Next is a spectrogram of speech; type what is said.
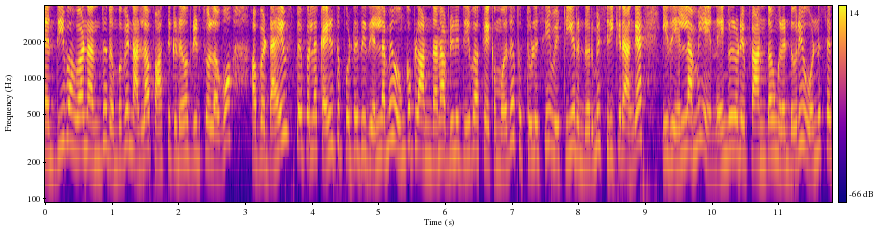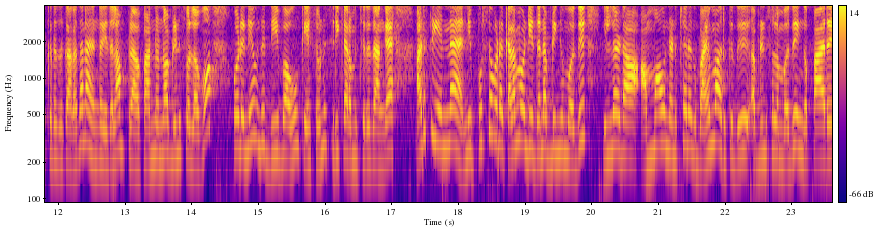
என் தீபாவை நான் வந்து ரொம்பவே நல்லா பார்த்துக்கிடுவேன் அப்படின்னு சொல்லவும் அப்போ டைவர்ஸ் பேப்பரில் கையெழுத்து போட்டது இது எல்லாமே உங்கள் பிளான் தானே அப்படின்னு தீபா கேட்கும்போது அப்போ துளசியும் வெட்டியும் ரெண்டு பேருமே சிரிக்கிறாங்க. இது எல்லாமே எங்களுடைய பிளான் தான். உங்கள் ரெண்டு பேரையும் ஒன்று சேர்க்கறதுக்காக தான் நாங்கள் இதெல்லாம் பண்ணணும் அப்படின்னு சொல்லவும் உடனே வந்து தீபாவும் கேசவனும் சிரிக்க ஆரம்பிச்சிருந்தாங்க. அடுத்து என்ன? நீ புருஷன் கூட கிளம்ப வேண்டியது தானே? அப்படிங்கும்போது இல்லைடா அம்மாவும் நினச்சா எனக்கு பயமாக இருக்குது அப்படின்னு சொல்லும்போது இங்கே பாரு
